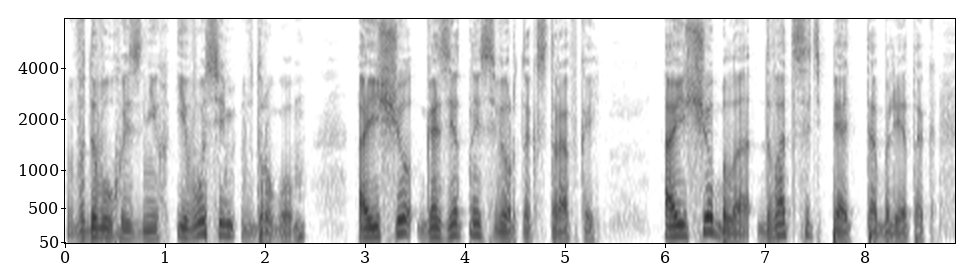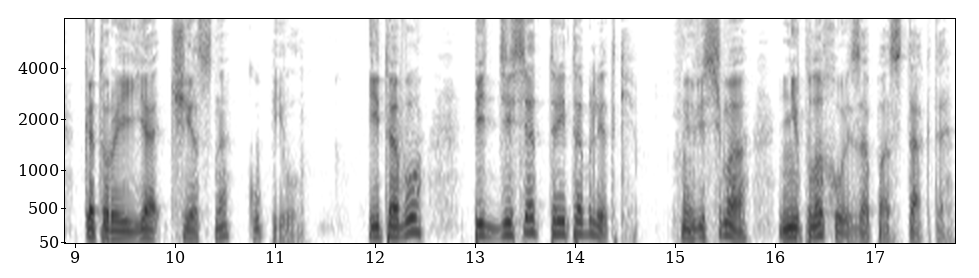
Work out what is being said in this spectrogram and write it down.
в двух из них и восемь в другом, а еще газетный сверток с травкой. А еще было двадцать пять таблеток, которые я честно купил. Итого пятьдесят три таблетки. Весьма неплохой запас такта.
